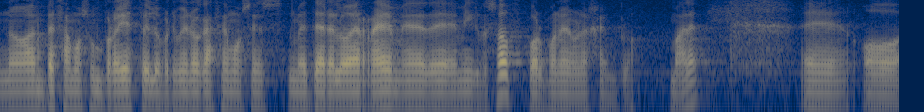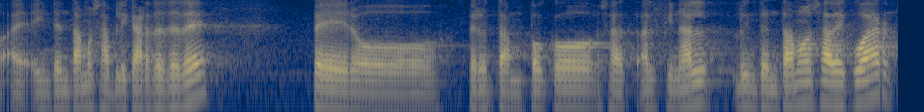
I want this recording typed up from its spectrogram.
No empezamos un proyecto y lo primero que hacemos es meter el ORM de Microsoft, por poner un ejemplo, ¿vale? Eh, o eh, intentamos aplicar DDD, pero, pero tampoco, o sea, al final lo intentamos adecuar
